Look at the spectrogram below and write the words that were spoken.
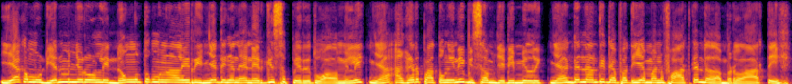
Ia kemudian menyuruh Lindong untuk mengalirinya dengan energi spiritual miliknya agar patung ini bisa menjadi miliknya dan nanti dapat ia manfaatkan dalam berlatih.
